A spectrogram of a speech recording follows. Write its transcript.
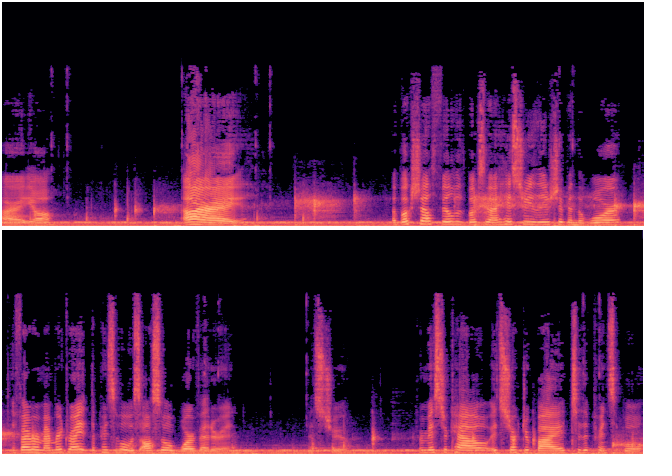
Alright, y'all. Alright. A bookshelf filled with books about history, leadership, and the war. If I remembered right, the principal was also a war veteran. That's true. From Mr. Cow, instructor by, to the principal.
